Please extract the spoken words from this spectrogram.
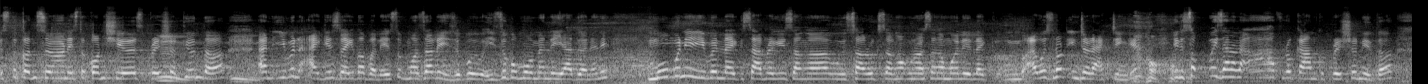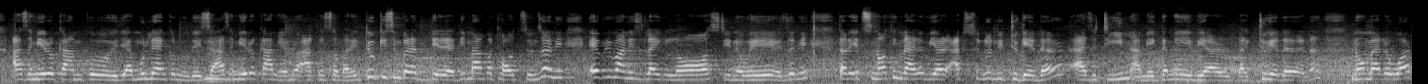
यस्तो कन्सर्न यस्तो कन्सियस प्रेसर थियो नि त and even I guess like तपाईँहरूले यस्तो मजाले हिजोको हिजोको मोमेन्टले याद गर्ने नि म पनि इभन लाइक साम्राज्ञीसँग ऊ शाहरुखसँग उनीहरूसँग मैले like I was not interacting के किन सबैजनालाई आफ्नो कामको प्रेसर नि त आज मेरो कामको या मूल्याङ्कन हुँदैछ आज मेरो काम हेर्नु आएको छ भने त्यो किसिमको एउटा दिमागमा थट्स हुन्छ अनि every one is like lost in a way हुन्छ नि तर it's nothing like we are absolutely together as a team हामी एकदमै वी आर लाइक टुगेदर होइन? नो म्याटर वाट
